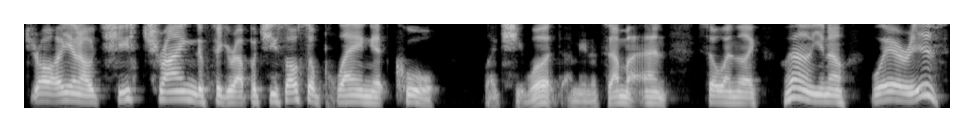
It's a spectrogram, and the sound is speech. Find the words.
draw, you know, she's trying to figure out, but she's also playing it cool like she would. I mean, it's Emma. And so and like, well, you know, where is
